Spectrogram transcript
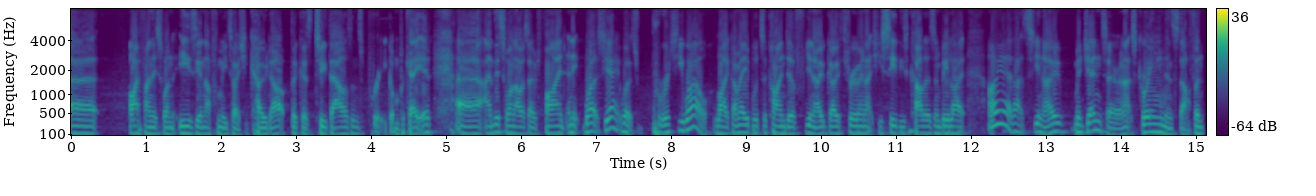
Uh, I find this one easy enough for me to actually code up because 2000 is pretty complicated. Uh, and this one I was able to find, and it works, yeah, it works pretty well. Like I'm able to kind of, you know, go through and actually see these colors and be like, oh, yeah, that's, you know, magenta and that's green and stuff. And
